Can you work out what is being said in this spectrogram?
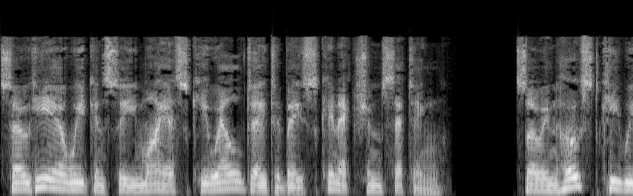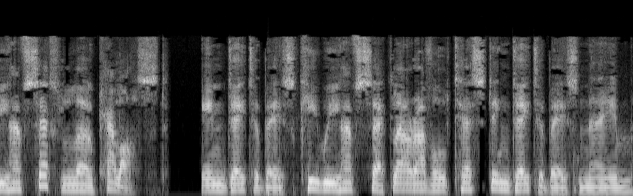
so here we can see MySQL database connection setting. So in host key we have set localhost. In database key we have set Laravel testing database name,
